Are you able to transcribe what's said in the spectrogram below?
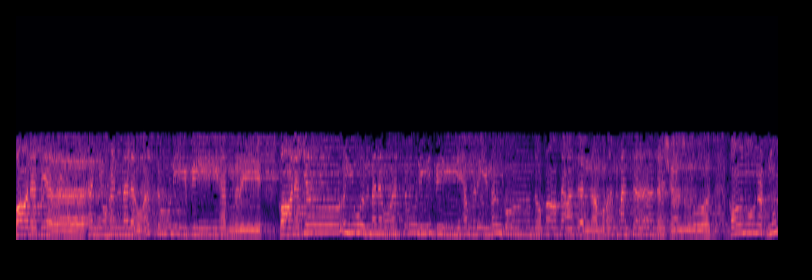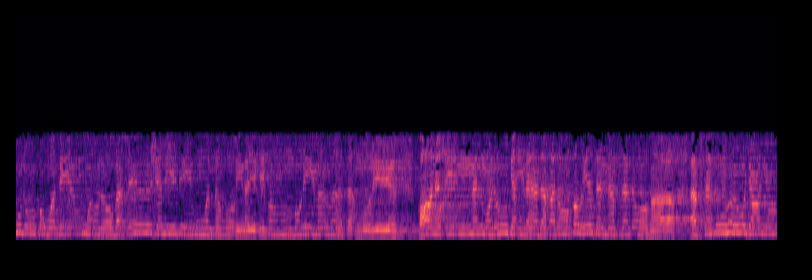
قالت يا أيها الملأ أفتوني في أمري. قالت يا أيها الملأ أفتوني في أمري. من كنت قاطعة أمرا حتى تشهدون قالوا نحن أولو قوة وأولو بأس شديد والأمر إليك فانظري ماذا تأمرين قالت إن الملوك إذا دخلوا قرية أفسدوها أفسدوها وجعلوا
